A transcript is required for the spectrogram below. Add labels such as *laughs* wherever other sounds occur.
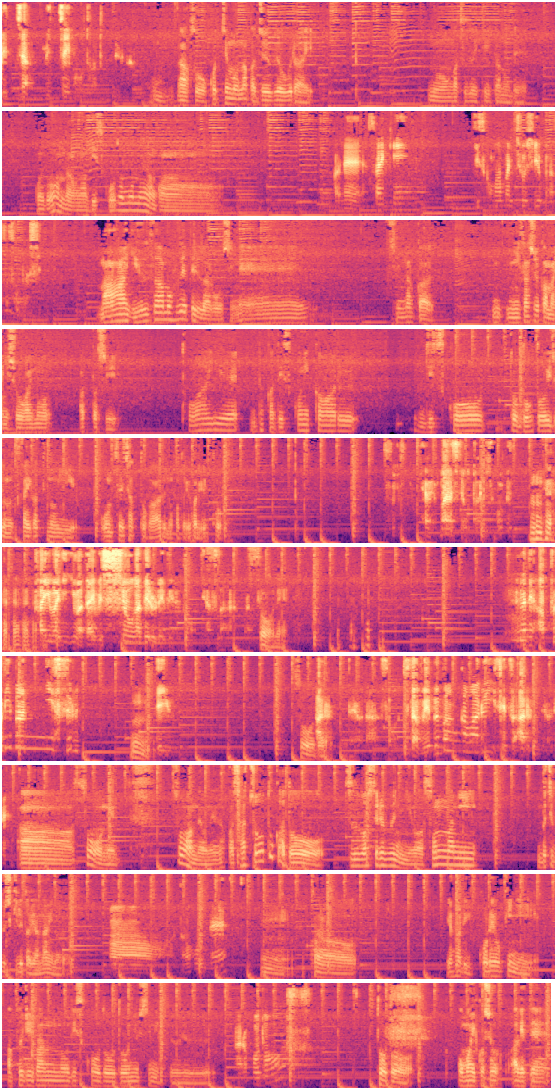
めっちゃ、めっちゃ今音が飛んでるな。うん。あ、そう、こっちもなんか10秒ぐらい、無音が続いていたので、これどうなんだろうな、ディスコード問題なのかななんかね、最近、ディスコもあんまり調子良くなさそうだし。まあ、ユーザーも増えてるだろうしね。し、なんか、2、3週間前に障害もあったし、とはいえ、なんかディスコに代わる、ディスコと同等以上の使い勝手のいい音声チャットがあるのかと言われると。いや、マジで音が聞こえる。*laughs* 会話に今だいぶ支障が出るレベルのやつだな。そうね。これがね、アプリ版にするうん。っていう、そうだあるんだよな。そう。実はウェブ版が悪い説あるんだよね。ああ、そうね。そうなんだよね。なんか社長とかと通話してる分にはそんなにブチブチ切れたりはないのよ。あー、なるほどね。うん。だから、やはりこれを機にアプリ版のディスコードを導入してみるという、なるほど。とうとう重い腰を上げて、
